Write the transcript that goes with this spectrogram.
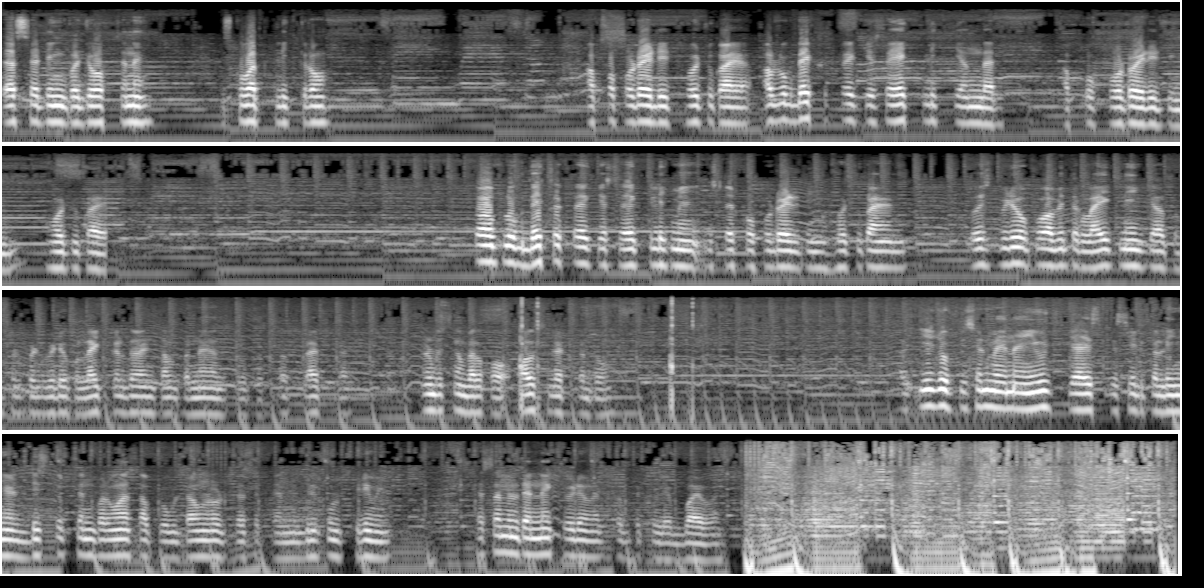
टेस्ट सेटिंग पर जो ऑप्शन है, इसको बाद क्लिक करो। आपका फ़ोटो एडिट हो चुका है। आप लोग देख सकते हैं कैसे एक क्लिक के अंदर आपको फ़ोटो एडिटिंग हो चुका है। तो आप लोग देख सकते हैं कैसे एक क्लिक में इस टाइप का फ़ोटो एडिटिंग हो चुका है। तो इस वीडियो को अभी तक लाइक नहीं किया तो फटफट वीडियो को लाइक कर दो एंड चैनल पर नए तो सब्सक्राइब कर। नोटिफिकेशन बेल को ऑल सेलेक्ट कर दो। और ये जो पीसेंट मैंने यूज़ किया है, इसके सीट का लिंक है डिस्क्रिप्शन पर, वहाँ से आप लोग डाउनलोड कर सकते हैं बिल्कुल फ्री में। ऐसा मिलता है नेक्स्ट वीडियो में, तब तक के लिए बाय बाय Thank you.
